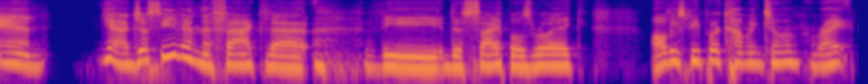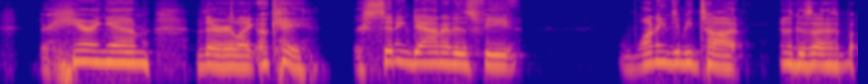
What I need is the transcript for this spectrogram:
And yeah, just even the fact that the disciples were like, all these people are coming to him, right? They're hearing him. They're like, okay, they're sitting down at his feet, wanting to be taught. And the,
